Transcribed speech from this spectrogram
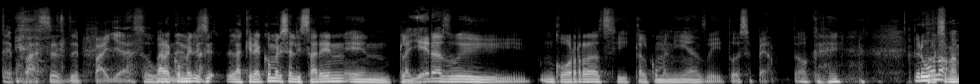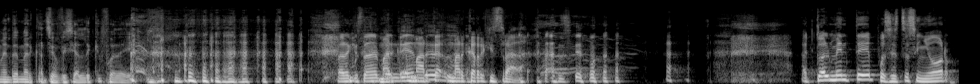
te pases de payaso, güey. Para comerci- la quería comercializar en, en playeras, güey, gorras y calcomanías, güey, y todo ese pedo. Ok. Pero bueno, Próximamente mercancía oficial de que fue de ella. Para que estén marca, marca, marca registrada. Actualmente, pues este señor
